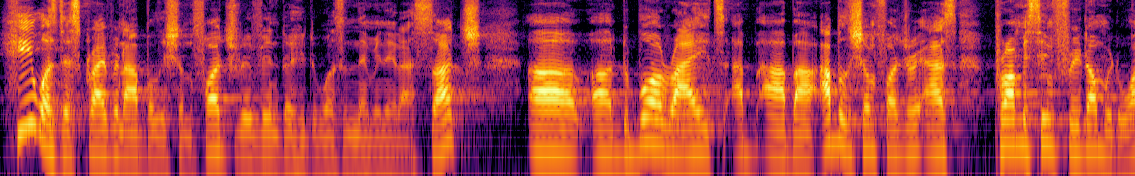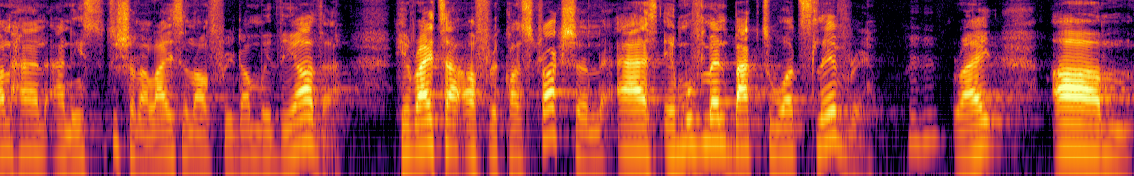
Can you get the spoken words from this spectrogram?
he was describing abolition forgery, even though he wasn't naming it as such. Uh, uh, Du Bois writes ab- about abolition forgery as promising freedom with one hand and institutionalizing of freedom with the other. He writes out of Reconstruction as a movement back towards slavery, mm-hmm. right? Um,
